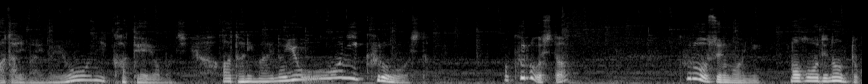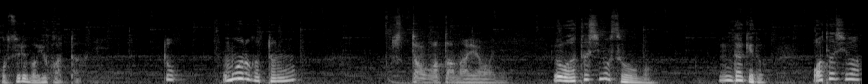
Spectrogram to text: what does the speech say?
当たり前のように家庭を持ち、当たり前のように苦労をした。苦労した？苦労する前に魔法で何とかすればよかったのに。と思わなかったの？人事のように。私もそう思う。だけど、私は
